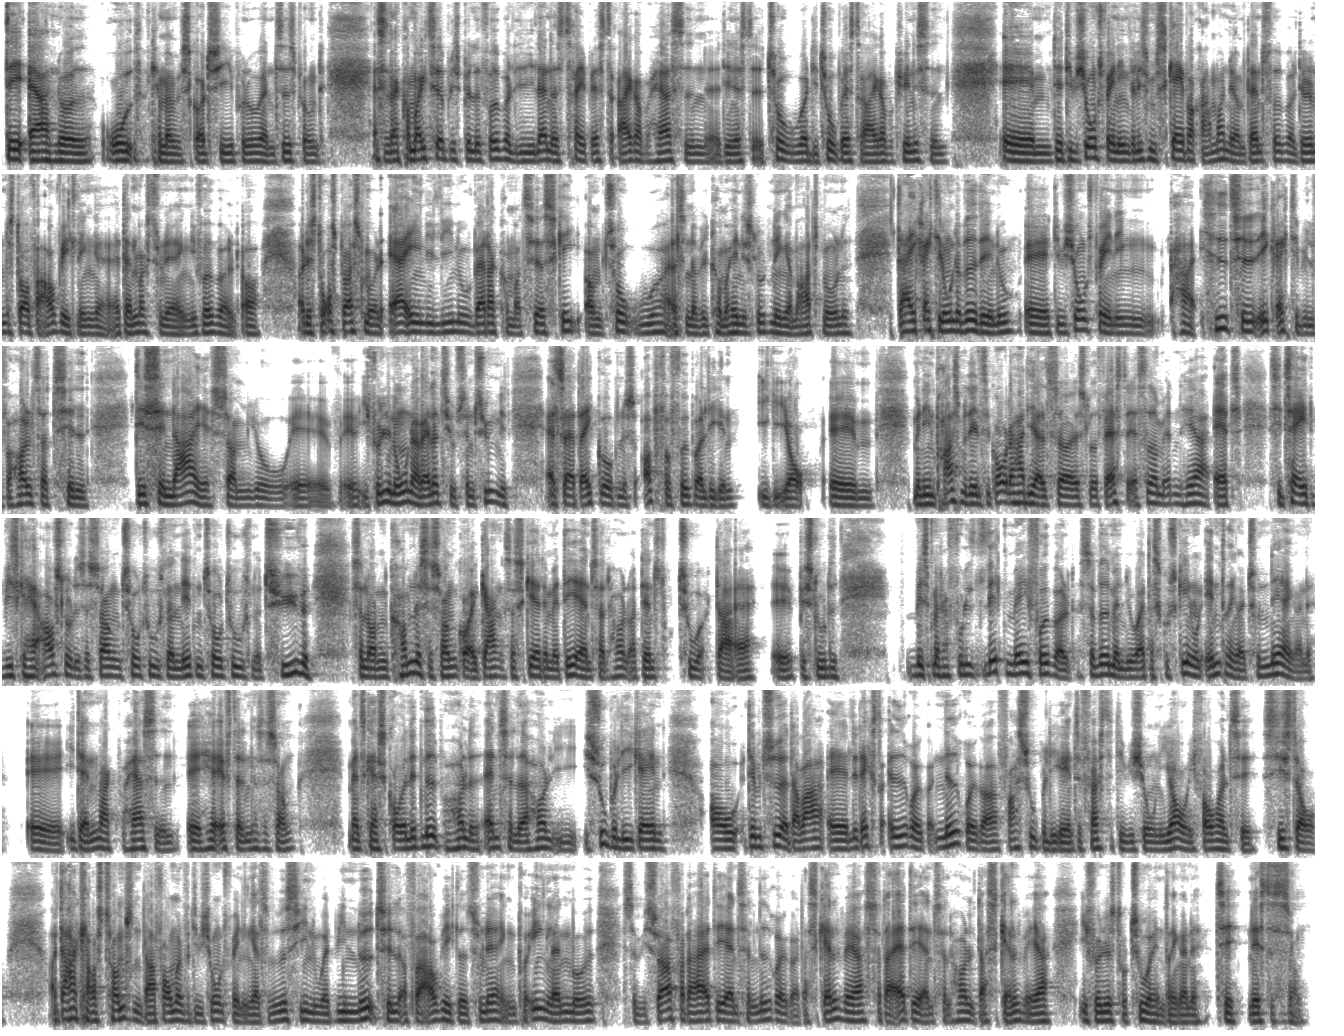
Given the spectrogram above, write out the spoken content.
Det er noget rod, kan man vist godt sige på nuværende tidspunkt. Altså, der kommer ikke til at blive spillet fodbold i landets tre bedste rækker på herresiden øh, de næste to uger, de to bedste rækker på kvindesiden. Øhm, det er divisionsforeningen, der ligesom skaber rammerne om dansk fodbold. Det er dem, der står for afviklingen af Danmarks turneringen i fodbold. Og, og det store spørgsmål er egentlig lige nu, hvad der kommer til at ske om to uger, altså når vi kommer hen i slutningen af marts måned. Der er ikke rigtig nogen, der ved det endnu. Øh, divisionsforeningen har hidtil ikke rigtig ville forholde sig til det scenarie, som jo øh, øh, ifølge nogen er relativt sandsynligt, altså at der ikke åbnes op for fodbold igen i, i år. Øhm, men i en pressemeddelelse i går, der har de altså øh, slået fast, at jeg sidder med den her, at citat, vi skal have afsluttet sæsonen 2019-2020, så når den kommende sæson går i gang, så sker det med det antal hold og den struktur, der er øh, besluttet. Hvis man har fulgt lidt med i fodbold, så ved man jo, at der skulle ske nogle ændringer i turneringerne øh, i Danmark på herresiden øh, her efter den her sæson. Man skal have skåret lidt ned på holdet, antallet af hold i, i Superligaen, og det betyder, at der var øh, lidt ekstra nedrykker, nedrykkere fra Superligaen til første division i år i forhold til sidste år. Og der har Claus Thomsen, der er formand for divisionsforeningen, altså ved at sige nu, at vi er nødt til at få afviklet turneringen på en eller anden måde, så vi sørger for, at der er det antal nedrykkere, der skal være, så der er det antal hold, der skal være ifølge strukturændringerne til næste sæson.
